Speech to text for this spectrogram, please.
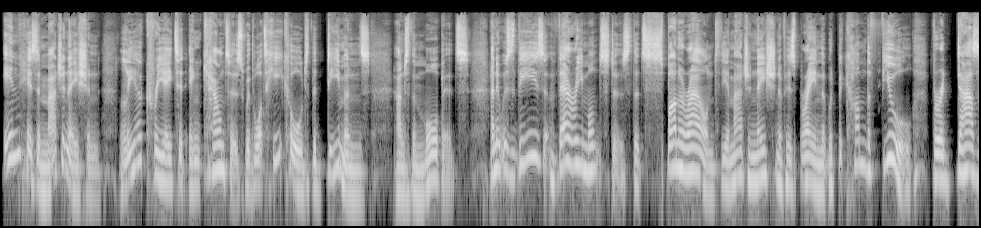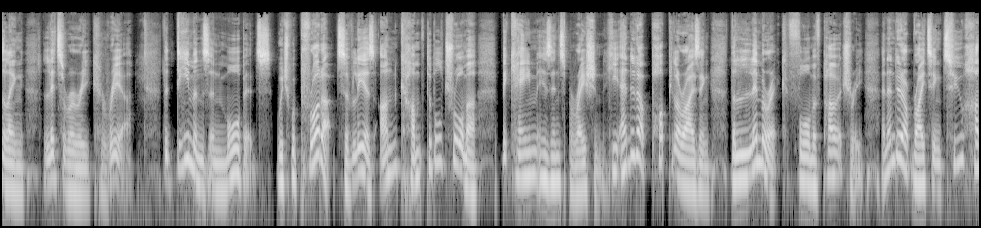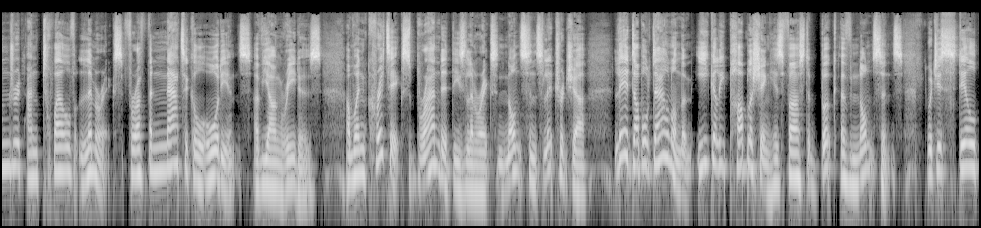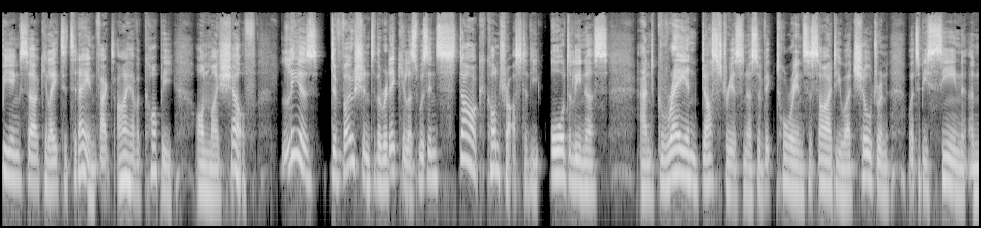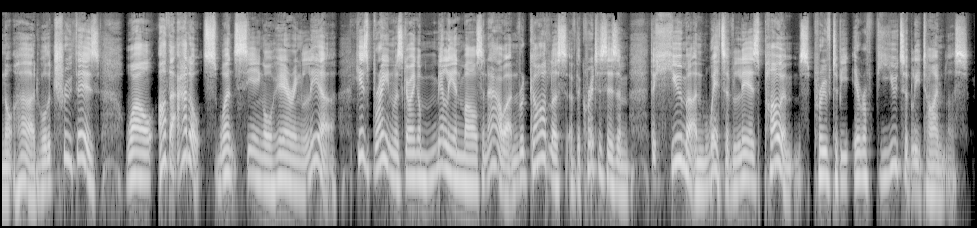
In his imagination, Lear created encounters with what he called the demons and the morbids, and it was these very monsters that spun around the imagination of his brain that would become the fuel for a dazzling literary career. The demons and morbids, which were products of Lear's uncomfortable trauma, became his inspiration. He ended up popularizing the limerick form of poetry and ended up writing 200 and 12 limericks for a fanatical audience of young readers. And when critics branded these limericks nonsense literature, Lear doubled down on them, eagerly publishing his first book of nonsense, which is still being circulated today. In fact, I have a copy on my shelf. Lear's devotion to the ridiculous was in stark contrast to the orderliness and grey industriousness of Victorian society where children were to be seen and not heard. Well, the truth is, while other adults weren't seeing or hearing Lear, his brain was going a million miles an hour, and regardless of the criticism, the humour and wit of Lear's poems proved to be irrefutably timeless.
